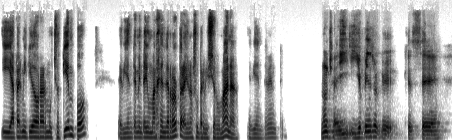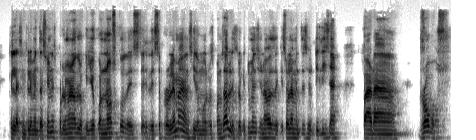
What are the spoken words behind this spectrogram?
y ha permitido ahorrar mucho tiempo. Evidentemente hay un margen de error, pero hay una supervisión humana, evidentemente. Mucha, y, yo pienso que, que, se, que, las implementaciones, por lo menos lo que yo conozco de este, de este problema, han sido muy responsables. Lo que tú mencionabas de que solamente se utiliza para robos,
